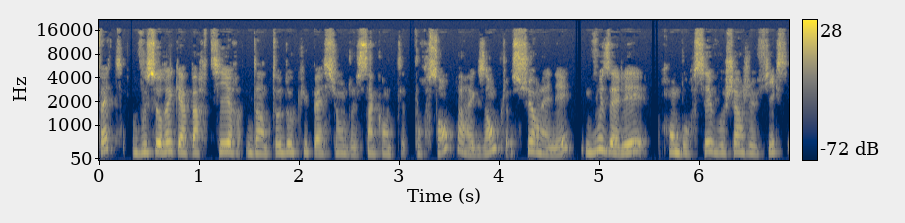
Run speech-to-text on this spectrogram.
Fait, vous saurez qu'à partir d'un taux d'occupation de 50% par exemple sur l'année, vous allez rembourser vos charges fixes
